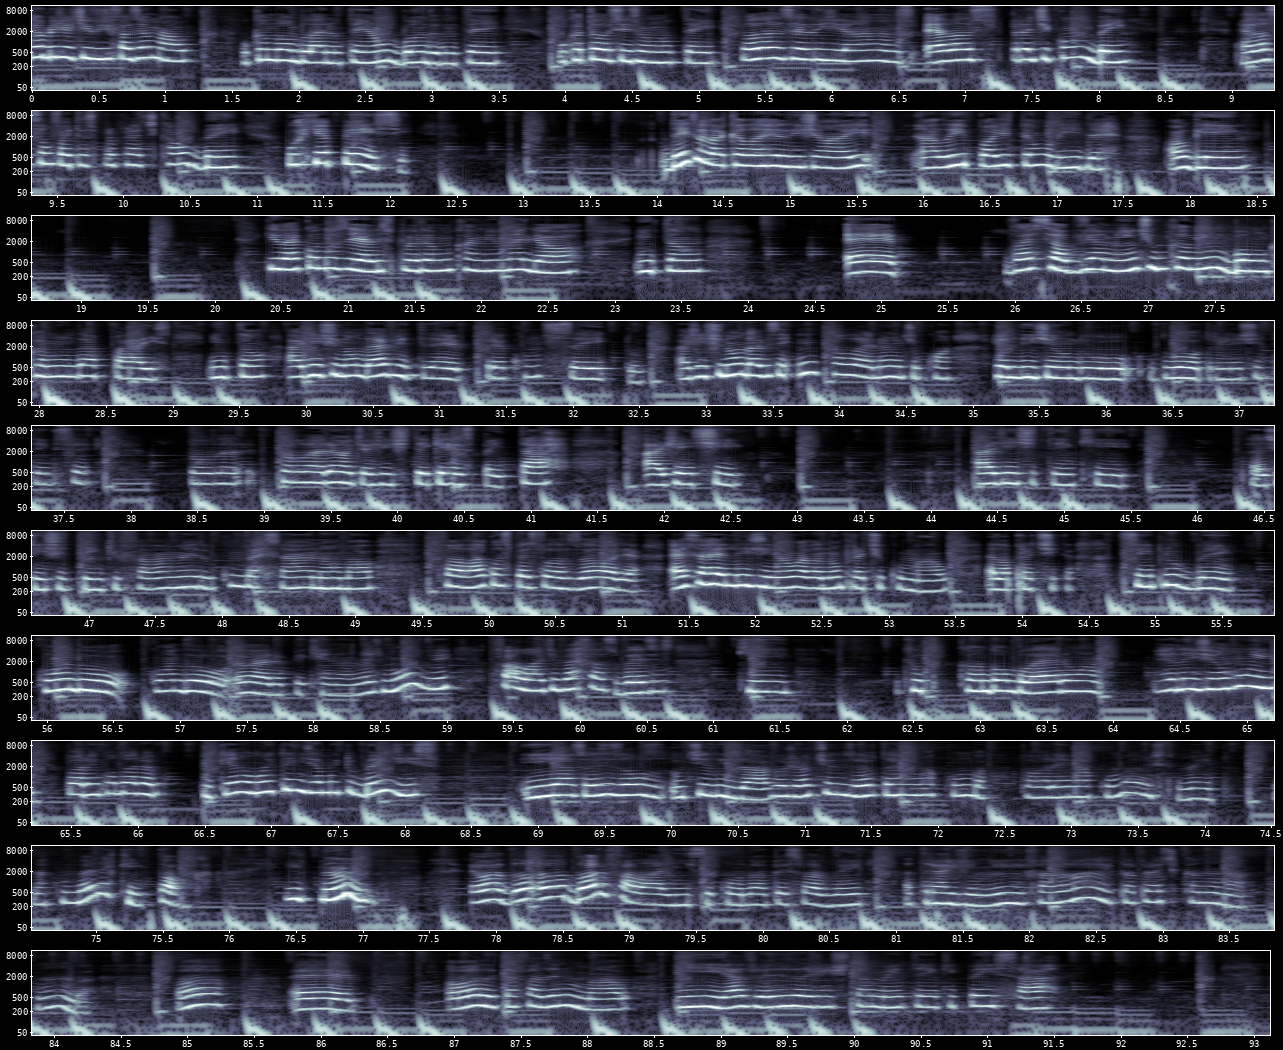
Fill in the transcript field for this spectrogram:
tem o objetivo de fazer mal. O candomblé não tem, a umbanda não tem, o catolicismo não tem. Todas as religiões, elas praticam o bem. Elas são feitas para praticar o bem. Porque pense, dentro daquela religião aí, ali pode ter um líder, alguém que vai conduzir eles por um caminho melhor. Então, é vai ser obviamente um caminho bom, um caminho da paz. Então, a gente não deve ter preconceito. A gente não deve ser intolerante com a religião do, do outro. A gente tem que ser tolerante, a gente tem que respeitar. A gente a gente tem que a gente tem que falar mesmo, conversar normal, falar com as pessoas, olha, essa religião ela não pratica o mal, ela pratica sempre o bem. Quando, quando eu era pequena mesmo, ouvi falar diversas vezes que que o candomblé era uma religião ruim. Porém, quando eu era pequeno, eu não entendia muito bem disso. E às vezes eu utilizava, eu já utilizei o termo macumba. Porém, macumba é um instrumento. Macumba é quem toca. Então, eu adoro, eu adoro falar isso quando uma pessoa vem atrás de mim e fala, ai, tá praticando macumba. Ó, oh, é. Oh, ele tá fazendo mal. E às vezes a gente também tem que pensar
